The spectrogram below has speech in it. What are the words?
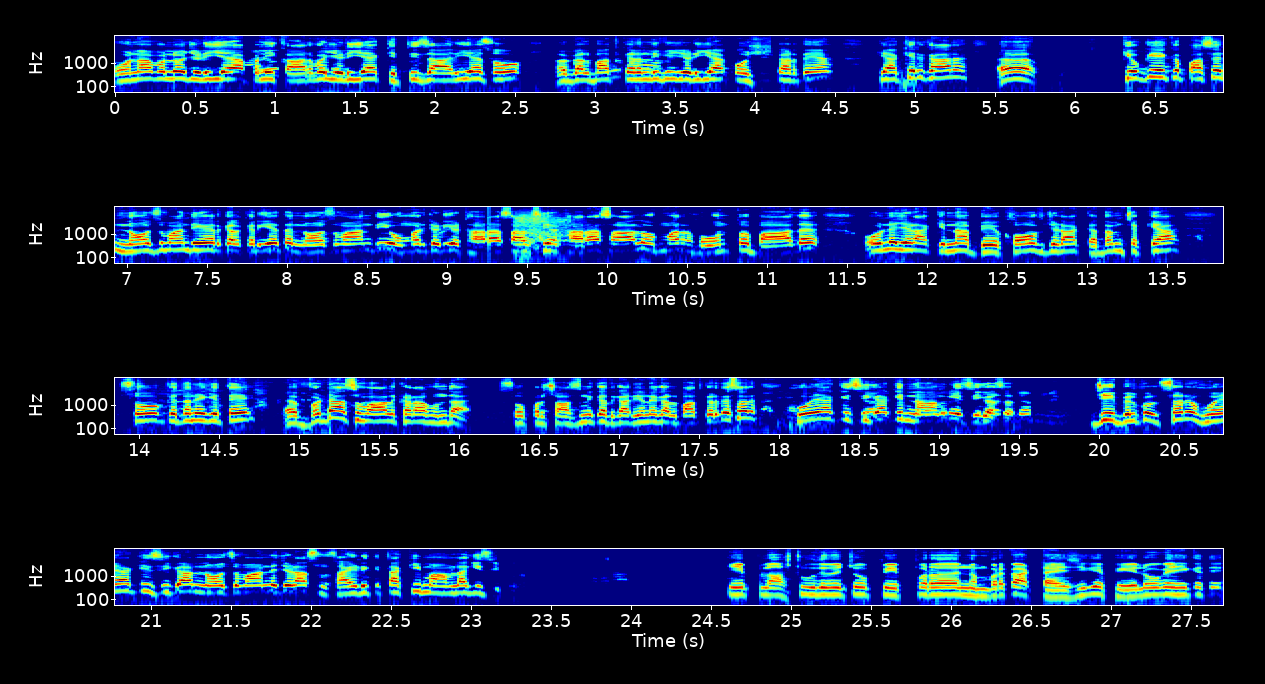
ਉਹਨਾਂ ਵੱਲੋਂ ਜਿਹੜੀ ਹੈ ਆਪਣੀ ਕਾਰਵਾਈ ਜਿਹੜੀ ਹੈ ਕੀਤੀ ਜਾ ਰਹੀ ਹੈ ਸੋ ਗੱਲਬਾਤ ਕਰਨ ਦੀ ਵੀ ਜਿਹੜੀ ਹੈ ਕੋਸ਼ਿਸ਼ ਕਰਦੇ ਆ ਕਿ ਆਖਿਰਕਾਰ ਅ, ਕਿਉਂਕਿ ਇੱਕ ਪਾਸੇ ਨੌਜਵਾਨ ਦੀ ਅਗਰ ਗੱਲ ਕਰੀਏ ਤਾਂ ਨੌਜਵਾਨ ਦੀ ਉਮਰ ਜਿਹੜੀ 18 ਸਾਲ ਸੀ 18 ਸਾਲ ਉਮਰ ਹੋਣ ਤੋਂ ਬਾਅਦ ਉਹਨੇ ਜਿਹੜਾ ਕਿੰਨਾ ਬੇਖੌਫ ਜਿਹੜਾ ਕਦਮ ਚੱਕਿਆ ਸੋ ਕਿਤੇ ਨਾ ਕਿਤੇ ਵੱਡਾ ਸਵਾਲ ਖੜਾ ਹੁੰਦਾ ਸੋ ਪ੍ਰਸ਼ਾਸਨਿਕ ਅਧਿਕਾਰੀਆਂ ਨਾਲ ਗੱਲਬਾਤ ਕਰਦੇ ਸਰ ਹੋਇਆ ਕੀ ਸੀਗਾ? ਕਿ ਨਾਮ ਕੀ ਸੀਗਾ ਸਰ? ਜੀ ਬਿਲਕੁਲ। ਸਰ ਹੋਇਆ ਕੀ ਸੀਗਾ? ਨੌਜਵਾਨ ਨੇ ਜਿਹੜਾ ਸੁਸਾਈਡ ਕੀਤਾ ਕੀ ਮਾਮਲਾ ਕੀ ਸੀ ਪੂਰਾ? ਇਹ ਪਲੱਸ 2 ਦੇ ਵਿੱਚ ਉਹ ਪੇਪਰ ਨੰਬਰ ਘੱਟ ਆਏ ਸੀਗੇ ਫੇਲ ਹੋ ਗਏ ਸੀ ਕਿਤੇ।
